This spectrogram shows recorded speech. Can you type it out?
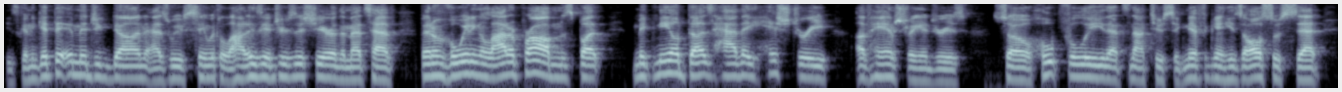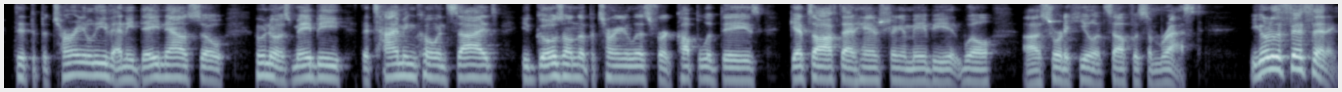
He's going to get the imaging done, as we've seen with a lot of these injuries this year. The Mets have been avoiding a lot of problems, but McNeil does have a history of hamstring injuries. So hopefully that's not too significant. He's also set to the paternity leave any day now. So who knows? Maybe the timing coincides. He goes on the paternity list for a couple of days, gets off that hamstring, and maybe it will uh, sort of heal itself with some rest. You go to the fifth inning.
